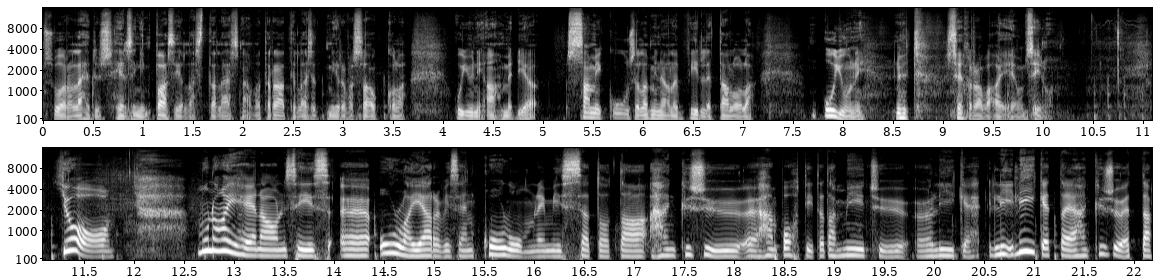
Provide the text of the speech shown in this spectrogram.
suora lähetys Helsingin Pasilasta. Läsnä ovat raatilaiset Mirva Saukkola, Ujuni Ahmed ja Sami Kuusela. Minä olen Ville Talola. Ujuni, nyt seuraava aihe on sinun. Joo. Mun aiheena on siis Ulla Järvisen kolumni, missä tota, hän kysyy, hän pohtii tätä Me Too-liikettä ja hän kysyy, että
